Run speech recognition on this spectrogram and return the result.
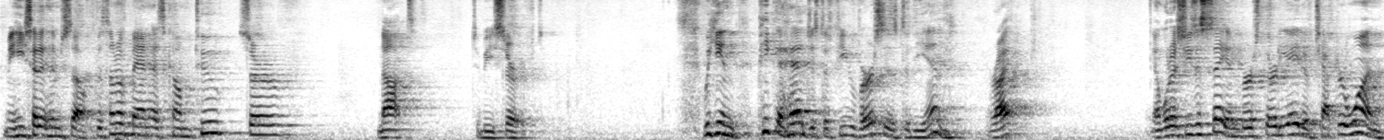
I mean, he said it himself The Son of Man has come to serve, not to be served. We can peek ahead just a few verses to the end, right? And what does Jesus say in verse 38 of chapter 1?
